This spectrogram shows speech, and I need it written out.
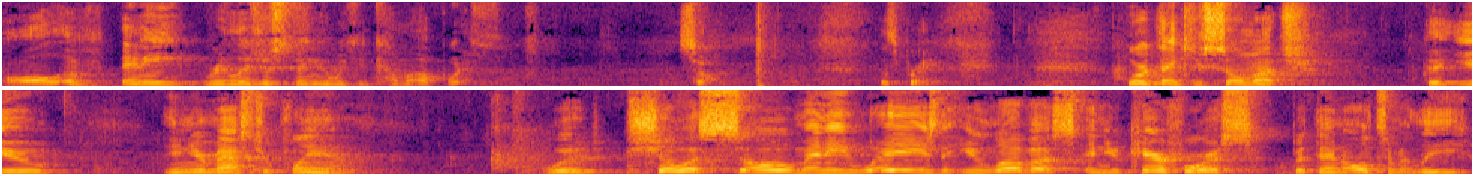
All of any religious thing that we could come up with. So, let's pray. Lord, thank you so much that you, in your master plan, would show us so many ways that you love us and you care for us, but then ultimately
